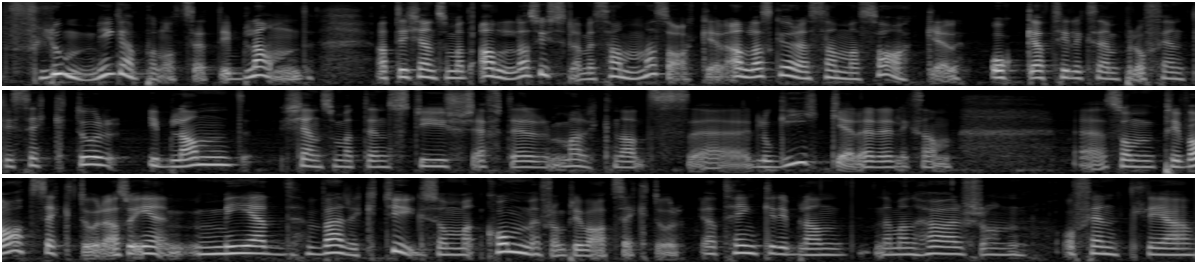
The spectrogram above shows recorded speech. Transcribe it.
flummiga på något sätt ibland. Att det känns som att alla sysslar med samma saker. Alla ska göra samma saker. Och att till exempel offentlig sektor ibland känns som att den styrs efter marknadslogiker eh, eller liksom Eh, som privat sektor, alltså med verktyg som kommer från privat sektor. Jag tänker ibland när man hör från offentliga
